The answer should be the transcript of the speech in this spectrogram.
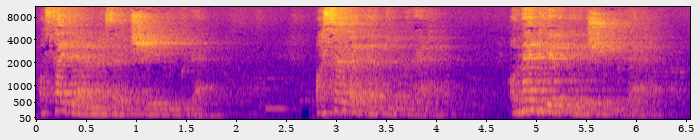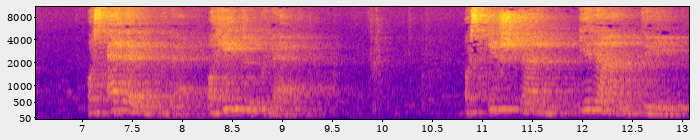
a fegyelmezettségükre, a szeretetükre, a megértésükre, az erejükre, a hitükre, az Isten iránti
